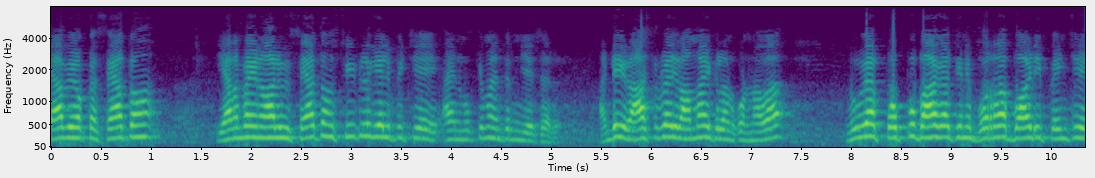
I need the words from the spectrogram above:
యాభై ఒక్క శాతం ఎనభై నాలుగు శాతం సీట్లు గెలిపించి ఆయన ముఖ్యమంత్రిని చేశారు. అంటే ఈ రాష్ట్ర ప్రజలు అమాయకులు అనుకుంటున్నావా? నువ్వే పప్పు బాగా తిని బుర్ర బాడీ పెంచి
